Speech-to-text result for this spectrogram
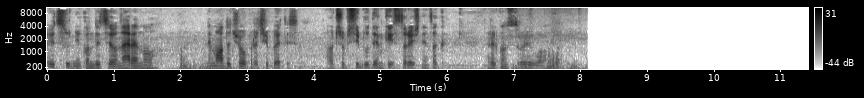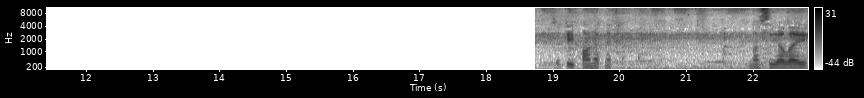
Відсутні кондиціонери, ну нема до чого причепитися. От щоб всі будинки історичні так реконструювали. Такий пам'ятник на цій алеї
